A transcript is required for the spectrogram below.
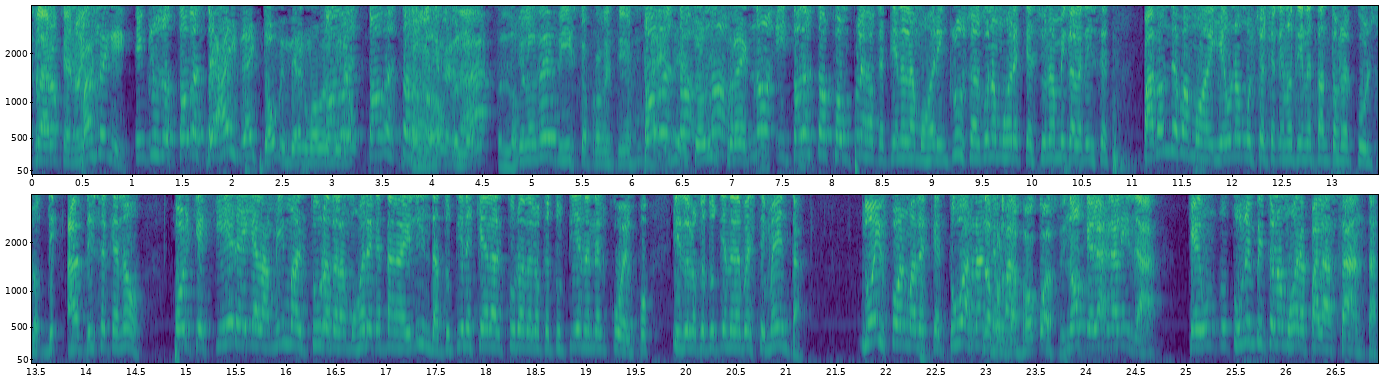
Claro que no. ¿Va a seguir? Incluso todo esto. Ay, ay, Tommy, mira cómo me Todo, miró. todo esto Perdón, Es verdad. perdón, perdón. Yo los he visto prometidos. todo Ay, de esto, todo no, fresco. no, y todo esto complejo que tiene la mujer, incluso algunas mujeres que si una amiga le dice, ¿para dónde vamos ahí? Es una muchacha que no tiene tantos recursos, Di- ah, dice que no, porque quiere ella a la misma altura de las mujeres que están ahí lindas, tú tienes que ir a la altura de lo que tú tienes en el cuerpo y de lo que tú tienes de vestimenta. No hay forma de que tú arranques No, pero tampoco así. No, que la realidad que un- uno invita a una mujer para la santa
